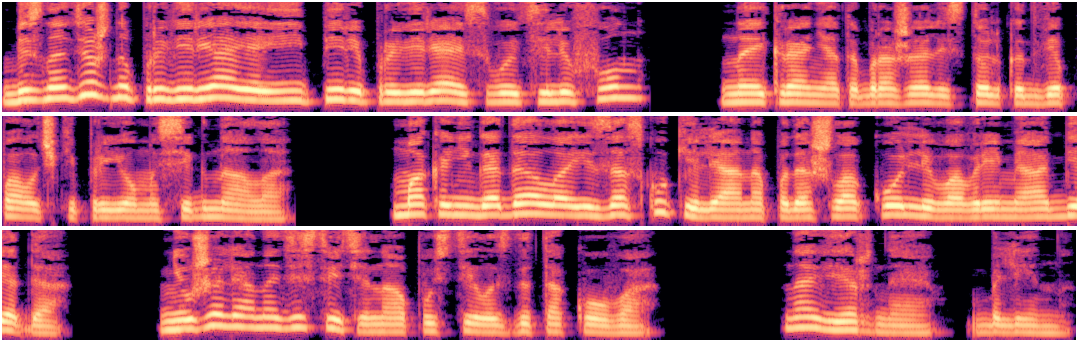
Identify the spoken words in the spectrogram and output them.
Безнадежно проверяя и перепроверяя свой телефон, на экране отображались только две палочки приема сигнала. Мака не гадала, из-за скуки ли она подошла к Олли во время обеда. Неужели она действительно опустилась до такого? Наверное, блин.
